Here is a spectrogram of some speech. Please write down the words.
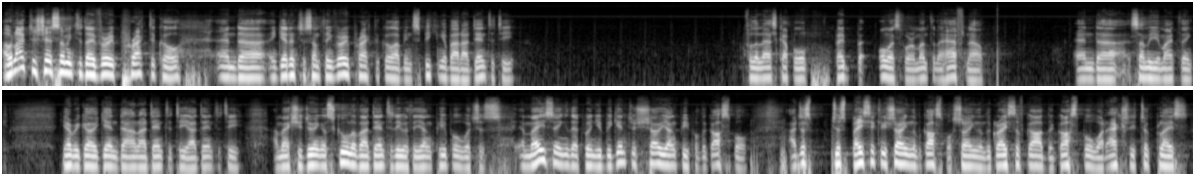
I would like to share something today very practical and, uh, and get into something very practical. I've been speaking about identity for the last couple, almost for a month and a half now. And uh, some of you might think, here we go again down identity, identity. I'm actually doing a school of identity with the young people, which is amazing that when you begin to show young people the gospel, I just, just basically showing them the gospel, showing them the grace of God, the gospel, what actually took place.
